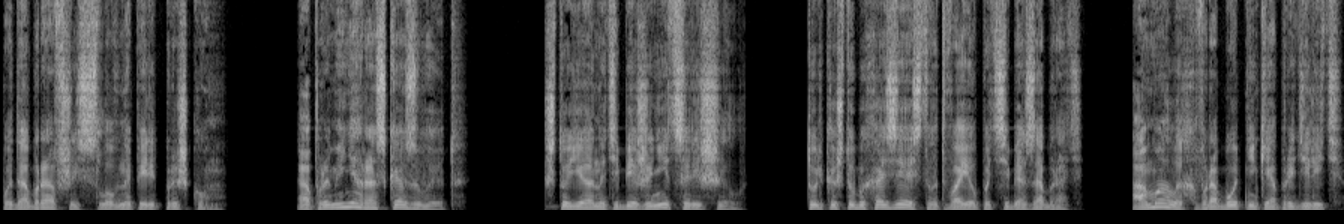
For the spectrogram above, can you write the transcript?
подобравшись, словно перед прыжком. «А про меня рассказывают, что я на тебе жениться решил, только чтобы хозяйство твое под себя забрать, а малых в работники определить».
